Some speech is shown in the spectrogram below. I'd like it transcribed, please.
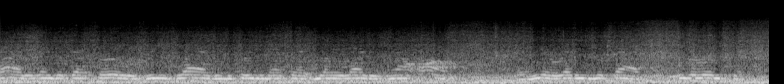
by. They're going to get that purple green flag indicating that that yellow light is now off. And we are ready to get back to the race.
